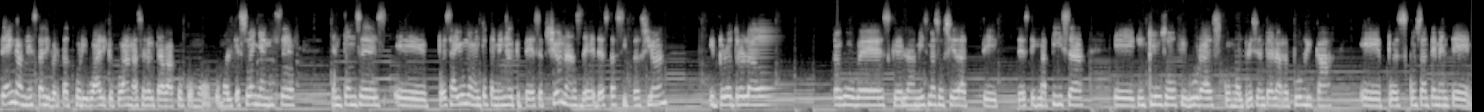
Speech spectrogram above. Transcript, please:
tengan esta libertad por igual y que puedan hacer el trabajo como, como el que sueñan hacer. Entonces, pues hay un momento también en el que te decepcionas de, de esta situación y por otro lado, luego ves que la misma sociedad te estigmatiza, eh, que incluso figuras como el presidente de la República, eh, pues constantemente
